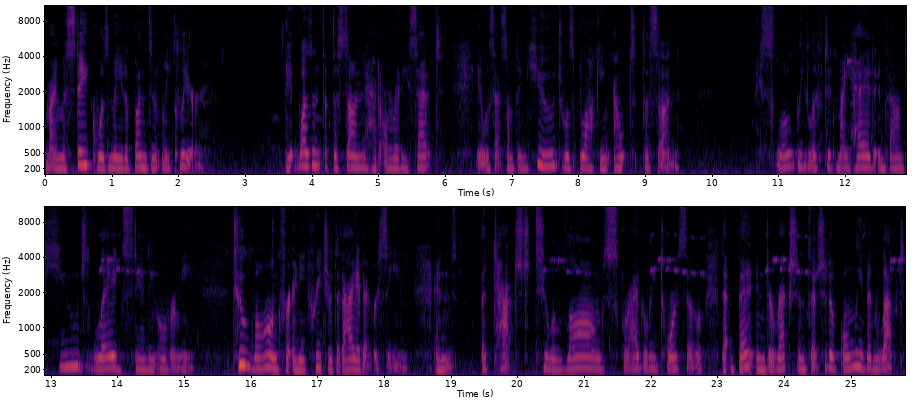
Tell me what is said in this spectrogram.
my mistake was made abundantly clear. It wasn't that the sun had already set, it was that something huge was blocking out the sun. I slowly lifted my head and found huge legs standing over me, too long for any creature that I had ever seen, and attached to a long, scraggly torso that bent in directions that should have only been left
